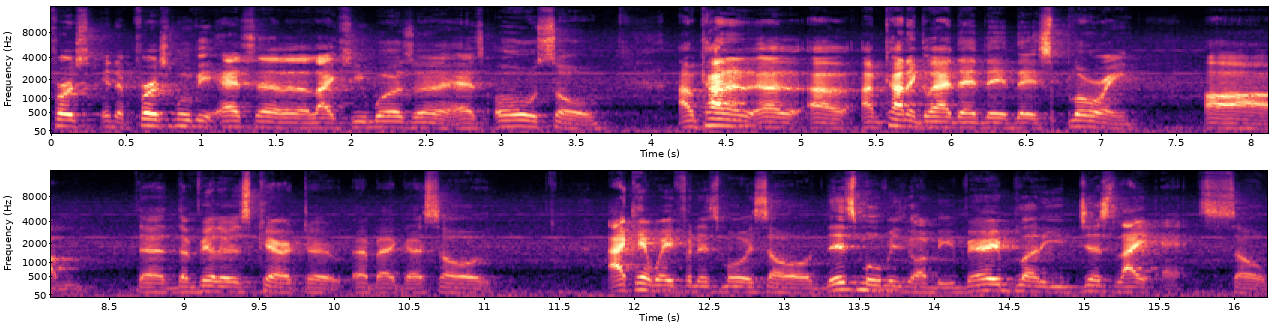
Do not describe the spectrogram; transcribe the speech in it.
first in the first movie as uh, like she was uh, as old. So I'm kind of uh, uh, I'm kind of glad that they they're exploring um, the the villain's character Rebecca. So I can't wait for this movie. So this movie is gonna be very bloody just like X. So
